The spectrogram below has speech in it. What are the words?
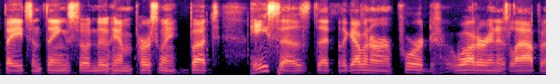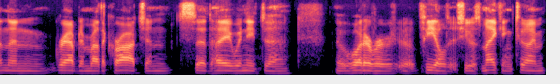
debates and things, so knew him personally. But he says that the governor poured water in his lap and then grabbed him by the crotch and said, Hey, we need to, whatever appeal that she was making to him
